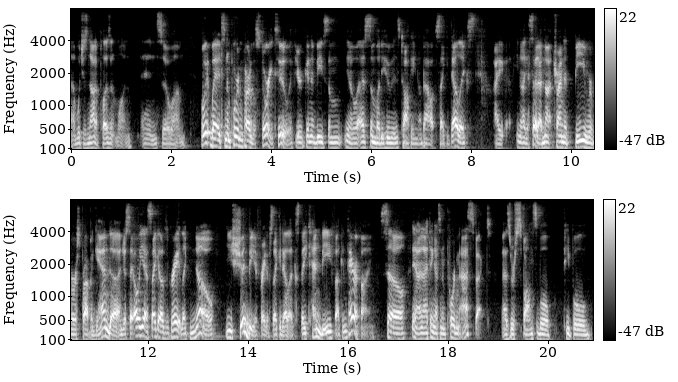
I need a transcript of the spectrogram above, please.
uh, which is not a pleasant one. And so, um, but it's an important part of the story too. If you're going to be some, you know, as somebody who is talking about psychedelics, I, you know, like I said, I'm not trying to be reverse propaganda and just say, oh yeah, psychedelics are great. Like, no, you should be afraid of psychedelics. They can be fucking terrifying. So, yeah, and I think that's an important aspect as responsible people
